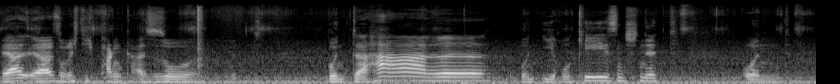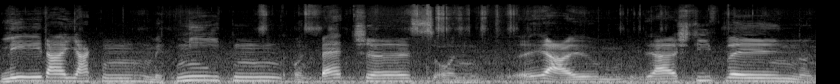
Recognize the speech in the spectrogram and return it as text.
ja, ja, so richtig Punk. Also so mit bunte Haare und Irokesenschnitt und Lederjacken mit Nieten und Badges und äh, ja, ja, Stiefeln und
